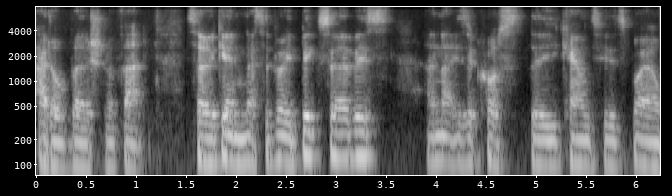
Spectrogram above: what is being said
adult version of that. So again that's a very big service and that is across the county as well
